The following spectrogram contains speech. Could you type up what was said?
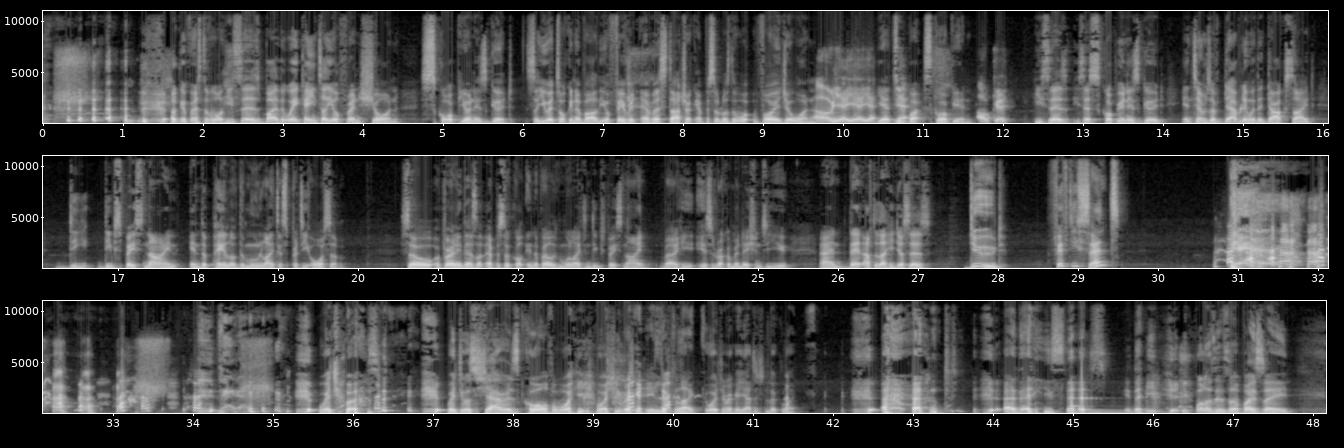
okay. First of all, he says, by the way, can you tell your friend Sean Scorpion is good? So you were talking about your favorite ever Star Trek episode was the Voyager one. Oh yeah, yeah, yeah. yeah, two part Scorpion. Oh, good. He says he says Scorpion is good in terms of dabbling with the dark side. Deep, Deep Space Nine in the Pale of the Moonlight is pretty awesome. So apparently, there's an episode called "In the Pale of the Moonlight" in Deep Space Nine. Uh, he his recommendation to you, and then after that, he just says, "Dude, fifty cents." Which was which was Sharon's call for what he what she reckoned he looked like, what she reckoned he had to look like. And, and then he says then he, he follows this up by saying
